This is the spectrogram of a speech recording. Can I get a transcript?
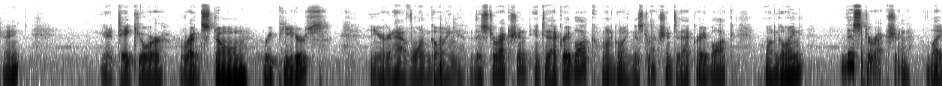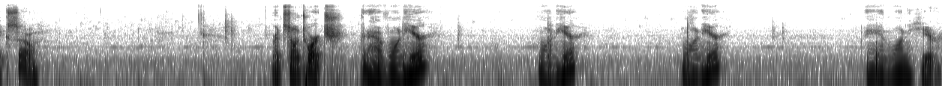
Okay. You're going to take your redstone repeaters. And you're going to have one going this direction into that gray block, one going this direction to that gray block, one going this direction, like so. Redstone torch. You're going to have one here, one here, one here, and one here.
